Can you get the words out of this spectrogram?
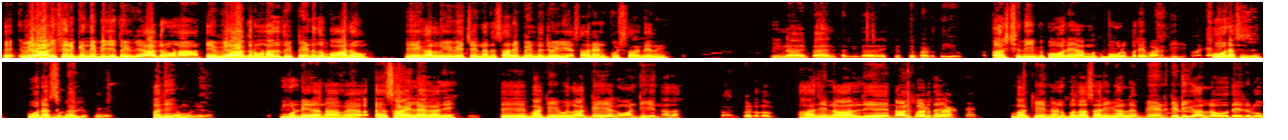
ਤੇ ਵਿਆਹ ਵਾਲੀ ਫਿਰ ਕਹਿੰਦੇ ਵੀ ਜੇ ਤੁਸੀਂ ਵਿਆਹ ਕਰਾਉਣਾ, ਤੇ ਵਿਆਹ ਕਰਾਉਣਾ ਤੇ ਤੁਸੀਂ ਪਿੰਡ ਤੋਂ ਬਾਹਰ ਹੋ ਇਹ ਗੱਲ ਹੋਈ ਵਿੱਚ, ਇਹਨਾਂ ਦੇ ਸਾਰੇ ਪਿੰਡ 'ਚ ਹੋਈ ਹੈ ਸਾਰਿਆਂ ਨੂੰ ਪੁੱਛ ਸਕਦੇ ਤੁਸੀਂ। ਕੀ ਨਾ ਭੈਣ ਤੇਰੀ ਦਾ ਇਹ ਕਿੱਥੇ ਪੜਦੀ ਹੈ ਅਰਸ਼ਦੀਪ ਕੌਰ ਆ ਮਕਬੂਲਪੁਰੇ ਪੜ੍ਹਦੀ ਹੈ। 4S 4S ਮੁੰਡਾ ਸਕੂਲ। ਕਿੱਥੇ ਹੈ ਹਾਂਜੀ। ਮੁੰਡੇ ਦਾ? ਮੁੰਡੇ ਦਾ ਨਾਮ ਹੈ ਸਾਹਿਲ ਹੈਗਾ ਜੀ। ਤੇ ਬਾਕੀ ਉਹ ਲੱਗ ਹੀ ਹੈ ਗਵਾਂਢੀ ਇਹਨਾਂ ਦਾ। ਕਾਲੀ ਪੜਦਾ ਹਾਂਜੀ ਨਾਲ ਨਾਲ ਹੀ ਪੜਦਾ ਬਾਕੀ ਇਹਨਾਂ ਨੂੰ ਪਤਾ ਸਾਰੀ ਗੱਲ ਮੇਨ ਜਿਹੜੀ ਗੱਲ ਆ ਉਹਦੇ ਚਲੋ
